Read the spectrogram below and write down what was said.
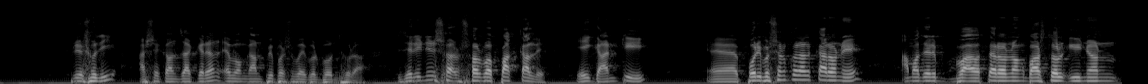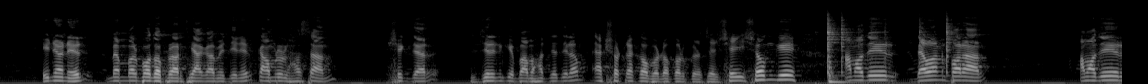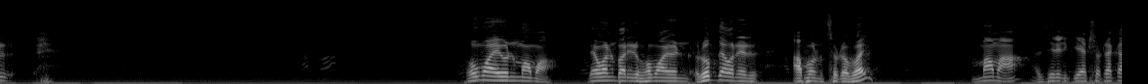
প্রিয় সুদী আশেকান জাকেরান এবং গান পিপাসু ভাইবের বন্ধুরা, জেরিনের সর- সর্বপ্রাককালে এই গানটি পরিবেশন করার কারণে আমাদের তেরো নং বাস্তল ইউনিয়ন ইউনিয়নের মেম্বার পদপ্রার্থী আগামী দিনের কামরুল হাসান শেখদার জেরিনকে বাম হাতে দিলাম, একশো টাকা অবডকর করেছেন সেই সঙ্গে আমাদের দেওয়ানপাড়ার, আমাদের হুমায়ুন মামা দেওয়ান বাড়ির হুমায়ুন রূপ দেওয়ানের আপন ছোট ভাই, মামা, জেরিনকে একশো টাকা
